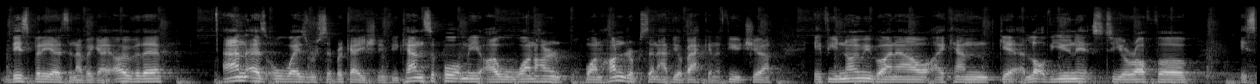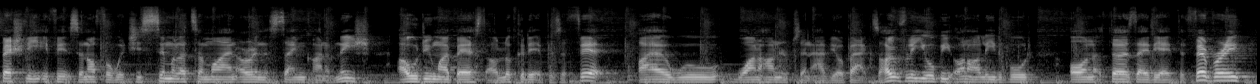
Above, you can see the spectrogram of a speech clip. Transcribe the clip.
this video to navigate over there. And as always, reciprocation. If you can support me, I will 100, 100% have your back in the future. If you know me by now, I can get a lot of units to your offer, especially if it's an offer which is similar to mine or in the same kind of niche. I will do my best. I'll look at it. If it's a fit, I will 100% have your back. So hopefully you'll be on our leaderboard on Thursday, the 8th of February.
